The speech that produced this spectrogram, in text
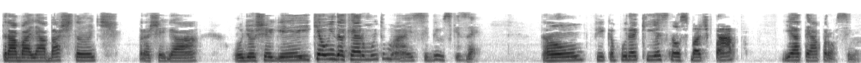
trabalhar bastante para chegar onde eu cheguei e que eu ainda quero muito mais, se Deus quiser. Então, fica por aqui esse nosso bate-papo e até a próxima.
